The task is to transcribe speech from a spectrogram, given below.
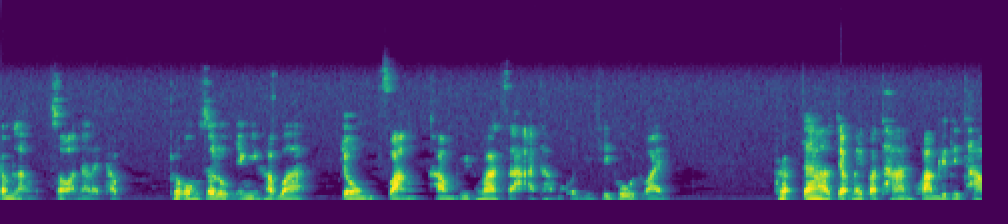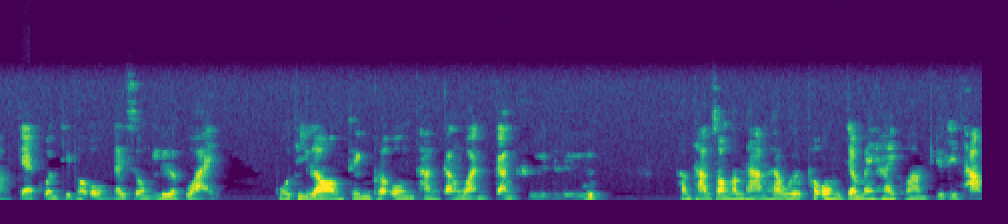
กำลังสอนอะไรครับ พระองค์สรุปอย่างนี้ครับว่า จงฟังคำพิพากษาธรรมคนนี้ที่พูดไว้ พระเจ้าจะไม่ประทานความยุติธรรมแก่คนที่พระองค์ได้ทรงเลือกไว้ ผู้ที่ร้องถึงพระองค์ทั้งกลางวันกลางคืนหรือคำถามสองคำถามครับว่าพระองค์จะไม่ให้ความยุติธรรม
